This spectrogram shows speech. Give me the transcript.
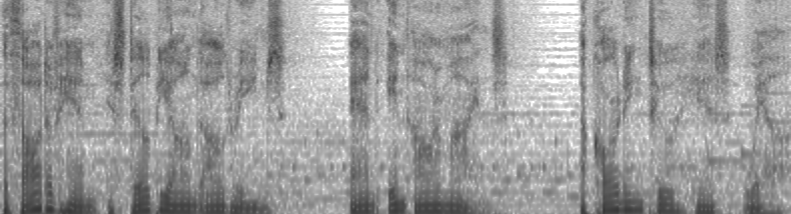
The thought of Him is still beyond all dreams and in our minds according to his will.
